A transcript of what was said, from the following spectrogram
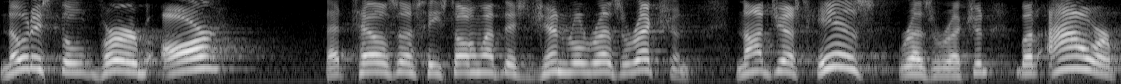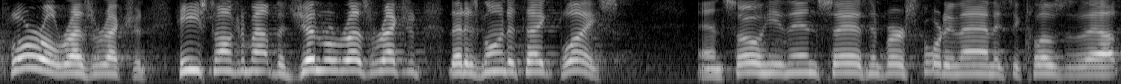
Notice the verb are. That tells us he's talking about this general resurrection. Not just his resurrection, but our plural resurrection. He's talking about the general resurrection that is going to take place. And so he then says in verse 49 as he closes it out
